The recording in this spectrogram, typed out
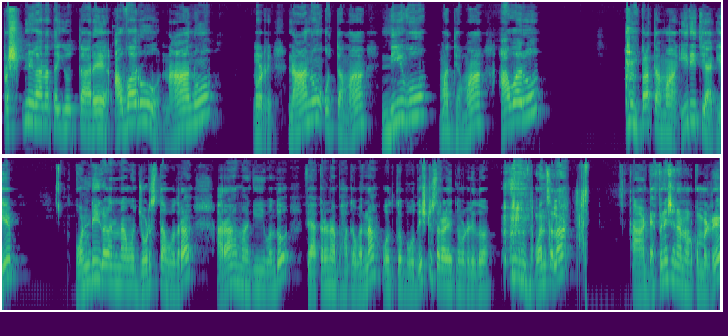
ಪ್ರಶ್ನೆಗಳನ್ನು ತೆಗೆಯುತ್ತಾರೆ. ಅವರು, ನಾನು, ನೋಡ್ರಿ, ನಾನು ಉತ್ತಮ, ನೀವು ಮಧ್ಯಮ, ಅವರು ಪ್ರಥಮ. ಈ ರೀತಿಯಾಗಿ ಕೊಂಡಿಗಳನ್ನು ನಾವು ಜೋಡಿಸ್ತಾ ಹೋದ್ರೆ ಆರಾಮಾಗಿ ಈ ಒಂದು ವ್ಯಾಕರಣ ಭಾಗವನ್ನು ಓದ್ಕೋಬಹುದು. ಎಷ್ಟು ಸರಳ ಐತೆ ನೋಡ್ರಿ ಇದು. ಒಂದ್ಸಲ ಡೆಫಿನೇಷನ್ ನೋಡ್ಕೊಂಬಿಡ್ರಿ.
